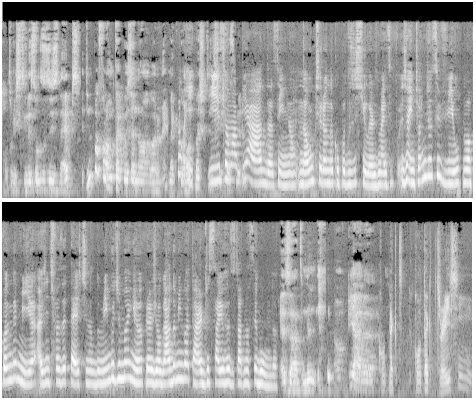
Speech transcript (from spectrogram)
contra o Steelers todos os snaps. A gente não pode falar muita coisa não agora, né? McDonald, não, e, isso é uma piada assim, não, não tirando a culpa dos Steelers, mas, gente, onde já se viu, numa pandemia, a gente fazer teste no domingo de manhã para jogar domingo à tarde e sair o resultado na segunda? Exato, né? É uma piada. Contact contact tracing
